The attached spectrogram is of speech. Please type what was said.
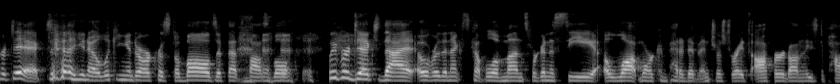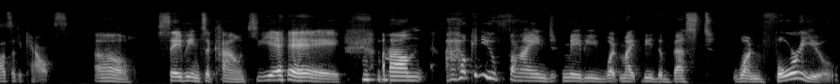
predict, you know, looking into our crystal balls, if that's possible, we predict that over the next couple of months, we're going to see a lot more competitive interest rates offered on these deposit accounts. Oh, savings accounts. Yay. um, how can you find maybe what might be the best one for you,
